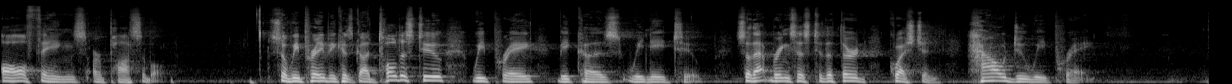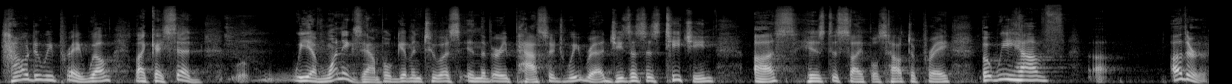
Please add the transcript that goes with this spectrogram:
all things are possible. So we pray because God told us to, we pray because we need to. So that brings us to the third question How do we pray? How do we pray? Well, like I said, we have one example given to us in the very passage we read. Jesus is teaching us, his disciples, how to pray, but we have uh, other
